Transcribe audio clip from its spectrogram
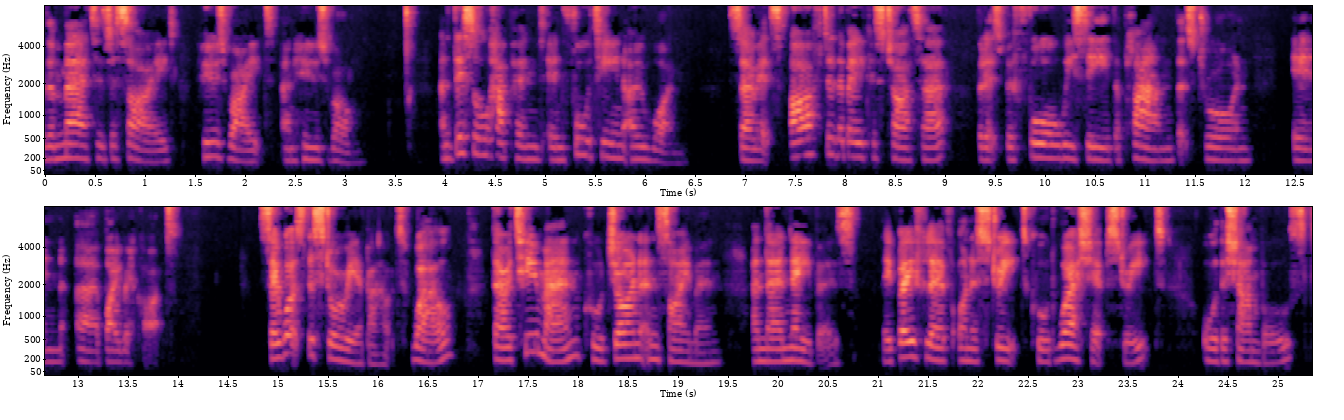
for the mayor to decide who's right and who's wrong. And this all happened in 1401. So it's after the Baker's Charter, but it's before we see the plan that's drawn in uh, by Rickart. So what's the story about? Well, there are two men called John and Simon, and they're neighbours. They both live on a street called Worship Street, or the Shambles,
